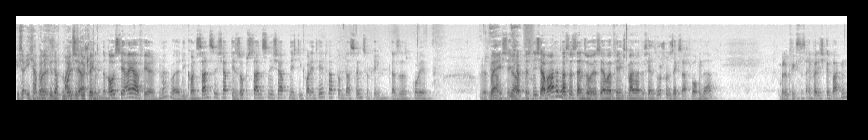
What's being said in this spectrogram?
Ich, ich ja, habe ja nicht gesagt, Mainz ist eine schlechte. Hinten raus die Eier fehlen, ne? weil ihr die Konstanz nicht habt, die Substanz nicht habt, nicht die Qualität habt, um das hinzukriegen. Das ist das Problem. Und das war ja, echt, ich ja. habe das nicht erwartet, dass es dann so ist. Ja, aber Felix Magath ist ja so schon sechs, acht Wochen da. Aber du kriegst es einfach nicht gebacken,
